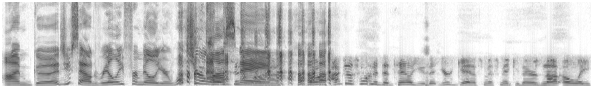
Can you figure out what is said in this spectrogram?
I'm good. You sound really familiar. What's your last name? well, I just wanted to tell you that your guest, Miss Mickey, there is not only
